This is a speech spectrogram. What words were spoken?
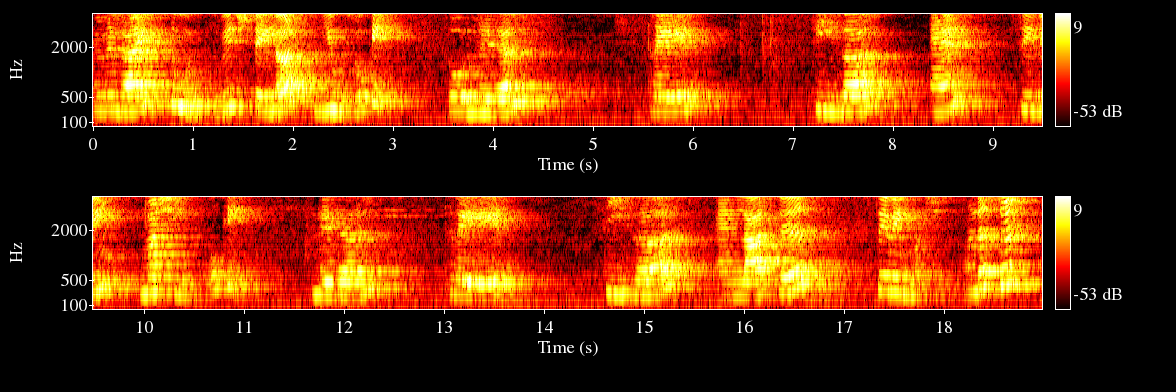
we will write tools which tailor use. Okay. So needle, thread, scissor and sewing machine. Okay. Needle, thread, scissor and last is sewing machine. Understood?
